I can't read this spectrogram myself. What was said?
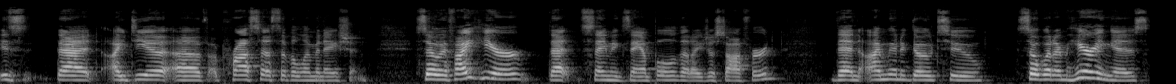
is that idea of a process of elimination. So if I hear that same example that I just offered, then I'm going to go to. So what I'm hearing is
